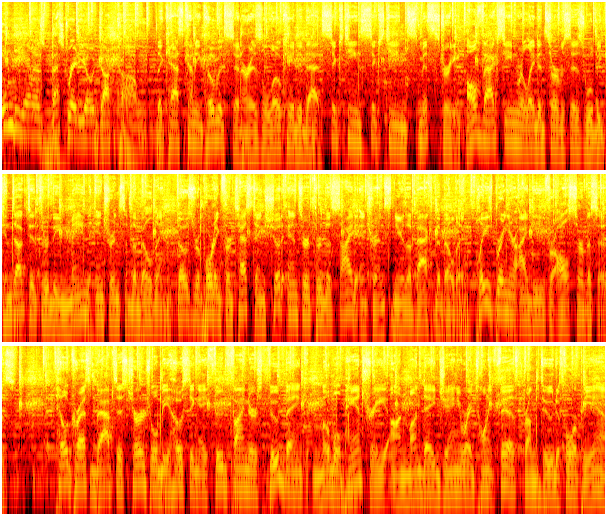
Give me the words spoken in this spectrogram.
indianasbestradio.com. The Cass County COVID Center is located at 1616 Smith Street. All vaccine related services will be conducted through the main entrance of the building. Those reporting for testing should enter through the side entrance near the back of the building. Please bring your ID for all services. Hillcrest Baptist Church will be hosting a Food Finders Food Bank mobile pantry on Monday, January 25th from 2 to 4 p.m.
